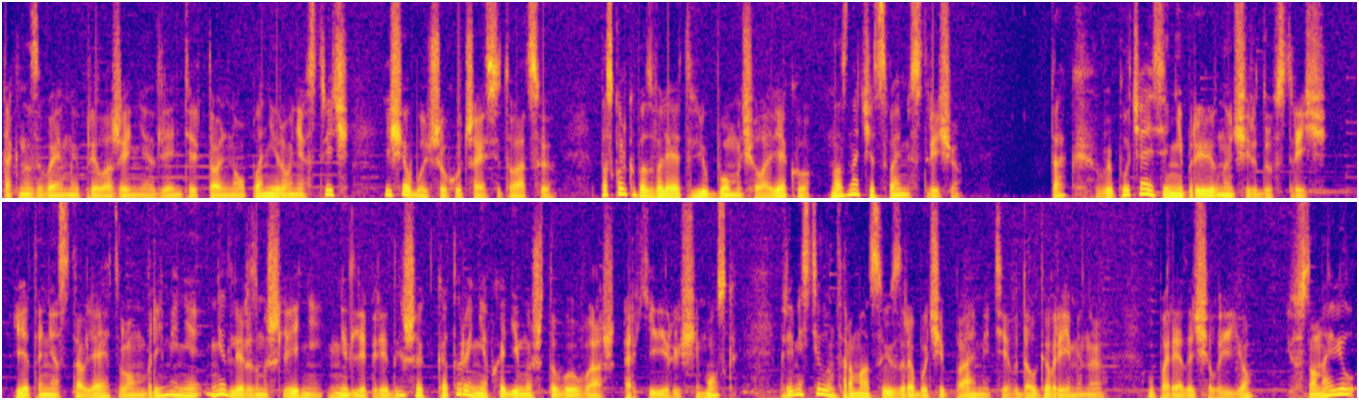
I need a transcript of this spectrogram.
Так называемые приложения для интеллектуального планирования встреч еще больше ухудшают ситуацию, поскольку позволяют любому человеку назначить с вами встречу. Так вы получаете непрерывную череду встреч, и это не оставляет вам времени ни для размышлений, ни для передышек, которые необходимы, чтобы ваш архивирующий мозг переместил информацию из рабочей памяти в долговременную, упорядочил ее и установил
